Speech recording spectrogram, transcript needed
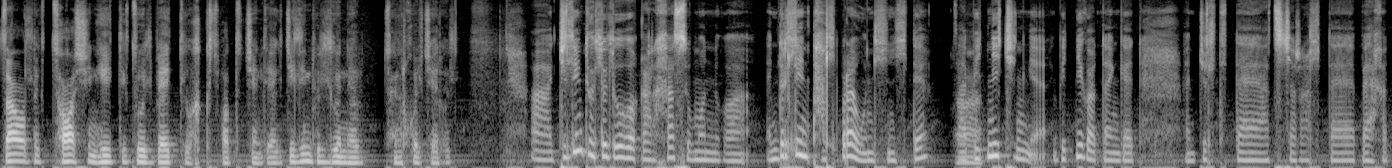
заавал нэг цоо шин хийдэг зүйл байдаг байх гэж бодож байна. Яг жилийн төлөвлөгөөний хувьд сонирхолж ярил. А жилийн төлөвлөгөөгөө гаргахаас өмнө нөгөө амьдралын талбараа үнэлнэ л дээ. За бидний чинь биднийг одоо ингээд амжилттай, аз жаргалтай байхад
